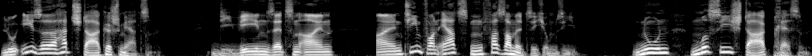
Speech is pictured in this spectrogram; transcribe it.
Luise hat starke Schmerzen. Die Wehen setzen ein, ein Team von Ärzten versammelt sich um sie. Nun muss sie stark pressen.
